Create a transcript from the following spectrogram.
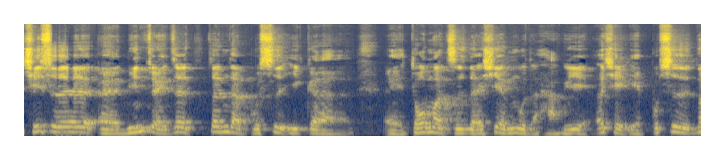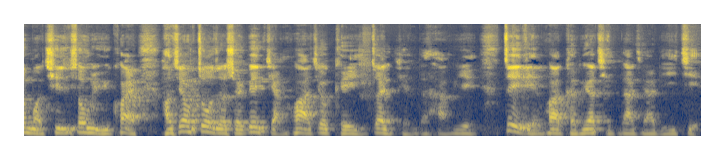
其实呃，名嘴这真的不是一个诶多么值得羡慕的行业，而且也不是那么轻松愉快，好像坐着随便讲话就可以赚钱的行业，这一点的话，可能要请大家理解。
